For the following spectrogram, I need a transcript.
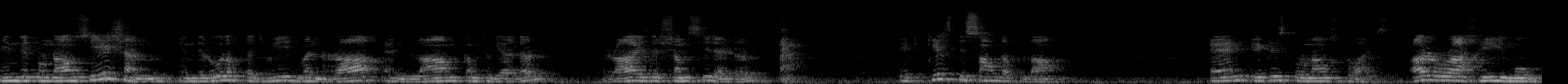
in the pronunciation, in the rule of tajweed, when ra and lam come together, ra is a shamsi letter, it kills the sound of lam and it is pronounced twice. Ar-Rahimu.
